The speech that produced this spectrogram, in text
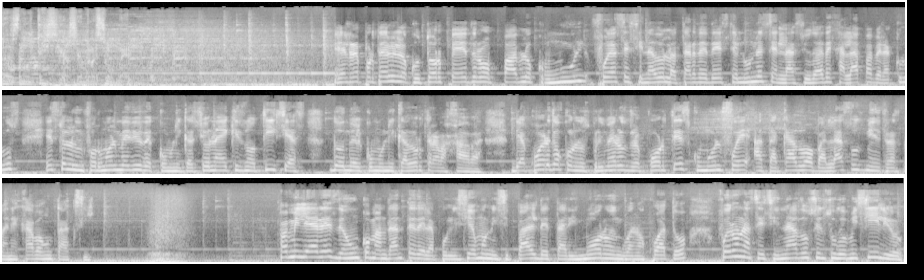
Las noticias en resumen. El reportero y locutor Pedro Pablo Comul fue asesinado la tarde de este lunes en la ciudad de Jalapa, Veracruz. Esto lo informó el medio de comunicación a X Noticias, donde el comunicador trabajaba. De acuerdo con los primeros reportes, Comul fue atacado a balazos mientras manejaba un taxi. Familiares de un comandante de la Policía Municipal de Tarimoro, en Guanajuato, fueron asesinados en su domicilio.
